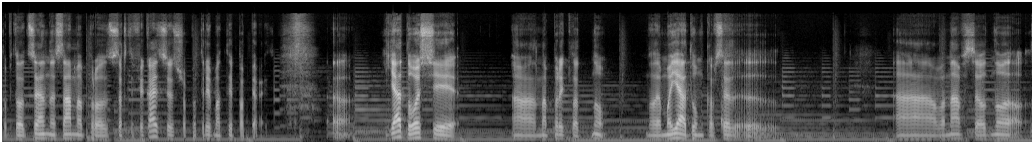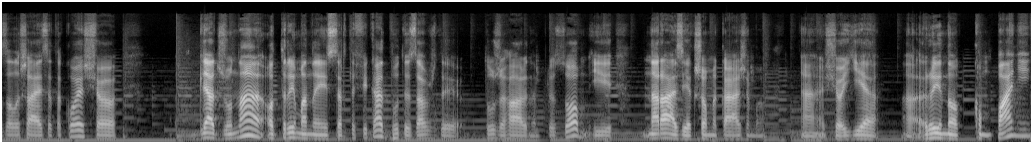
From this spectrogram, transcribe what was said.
Тобто, це не саме про сертифікацію, щоб отримати папірець. Е, Я досі, наприклад, ну, моя думка, все, вона все одно залишається такою, що для джуна отриманий сертифікат буде завжди дуже гарним плюсом. І наразі, якщо ми кажемо, е, що є е, ринок компаній,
